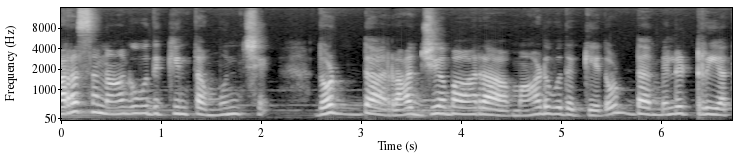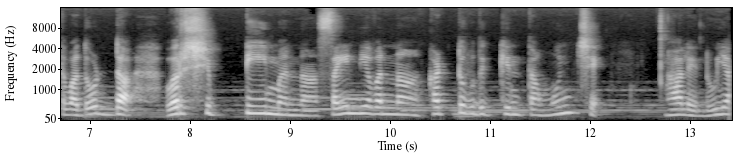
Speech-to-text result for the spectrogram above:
ಅರಸನಾಗುವುದಕ್ಕಿಂತ ಮುಂಚೆ ದೊಡ್ಡ ರಾಜ್ಯಭಾರ ಮಾಡುವುದಕ್ಕೆ, ದೊಡ್ಡ ಮಿಲಿಟ್ರಿ ಅಥವಾ ದೊಡ್ಡ ವರ್ಷಿಪ್ ಟೀಮನ್ನು, ಸೈನ್ಯವನ್ನು ಕಟ್ಟುವುದಕ್ಕಿಂತ ಮುಂಚೆ ಹಾಲೆ ಲೂಯ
